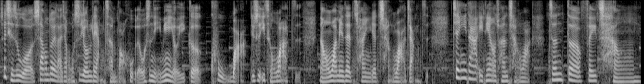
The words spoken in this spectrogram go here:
所以其实我相对来讲，我是有两层保护的。我是里面有一个裤袜，就是一层袜子，然后外面再穿一个长袜这样子。建议大家一定要穿长袜，真的非常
